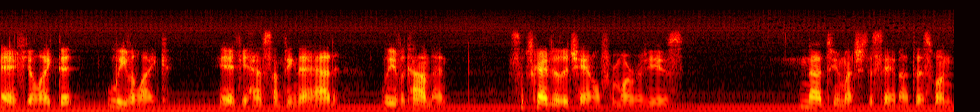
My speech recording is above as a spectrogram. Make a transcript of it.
If you liked it, leave a like. If you have something to add, leave a comment. Subscribe to the channel for more reviews not too much to say about this one.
